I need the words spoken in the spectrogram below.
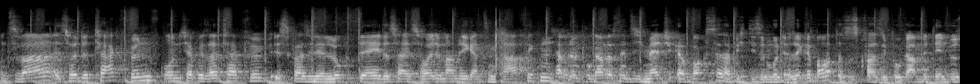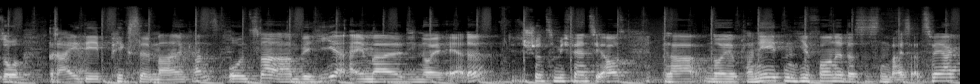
Und zwar ist heute Tag 5 und ich habe gesagt, Tag 5 ist quasi der Look Day. Das heißt, heute machen wir die ganzen Grafiken. Ich habe ein Programm, das nennt sich Magica Voxel. habe ich diese Modelle gebaut. Das ist quasi ein Programm, mit dem du so 3D-Pixel malen kannst. Und zwar haben wir hier einmal die neue Erde. Die sieht schon ziemlich fancy aus. Klar, neue Planeten hier vorne. Das ist ein weißer Zwerg.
